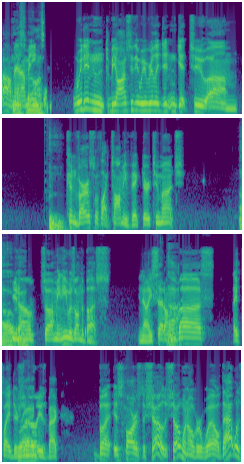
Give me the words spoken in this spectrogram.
oh man, I mean, awesome. we didn't. To be honest with you, we really didn't get to um, converse with like Tommy Victor too much. oh, okay. You know, so I mean, he was on the bus. You know, he sat on Ah. the bus. They played their Right. show. He was back. But as far as the show, the show went over well. That was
